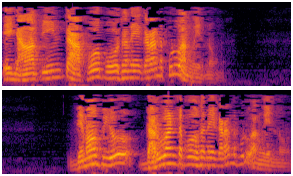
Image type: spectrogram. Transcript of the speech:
ඒ ඥාතීන්ට අපෝ පෝෂණය කරන්න පුළුවන් වෙන්න ඕන. දෙමව්පියෝ දරුවන්ට පෝෂණය කරන්න පුළුවන් වෙන්න ඕන.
